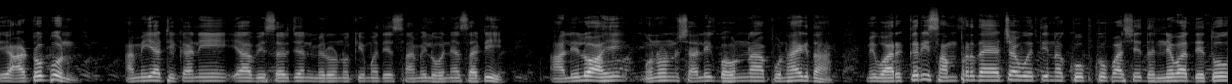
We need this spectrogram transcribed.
ते आटोपून आम्ही या ठिकाणी या विसर्जन मिरवणुकीमध्ये सामील होण्यासाठी आलेलो आहे. म्हणून शालिक भाऊंना पुन्हा एकदा मी वारकरी संप्रदायाच्या वतीनं खूप खूप असे धन्यवाद देतो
